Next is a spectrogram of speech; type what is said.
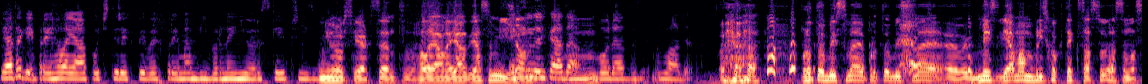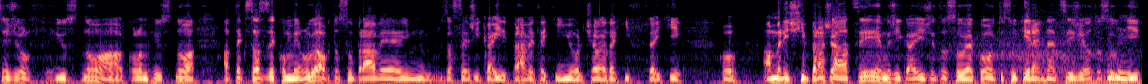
Já taky, prej, hele, já po čtyřech pivech prej mám výborný New Yorkský přízvuk. New Yorkský akcent, hele, já, já, já jsem jí Jak říká ta Mm. voda, water. proto by jsme, proto by jsme, eh, my, já mám blízko k Texasu, já jsem vlastně žil v Houstonu a kolem Houstonu a, a Texas jako miluju a to jsou právě, jim zase říkají právě teď New Yorkčané, taky, taky jako američtí pražáci, jim říkají, že to jsou jako, to jsou ti redneci, že jo, to jsou Mhm. ti,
